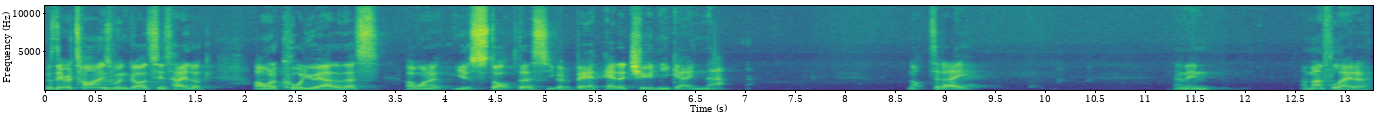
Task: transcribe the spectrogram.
Because there are times when God says, hey, look, I want to call you out of this. I want you to stop this. You've got a bad attitude. And you go, nah, not today. And then a month later,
